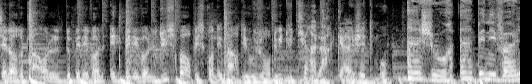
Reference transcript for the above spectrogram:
C'est l'heure de parole de bénévoles et de bénévoles du sport, puisqu'on est mardi aujourd'hui, du tir à l'arc à Jetmo. Un jour, un bénévole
